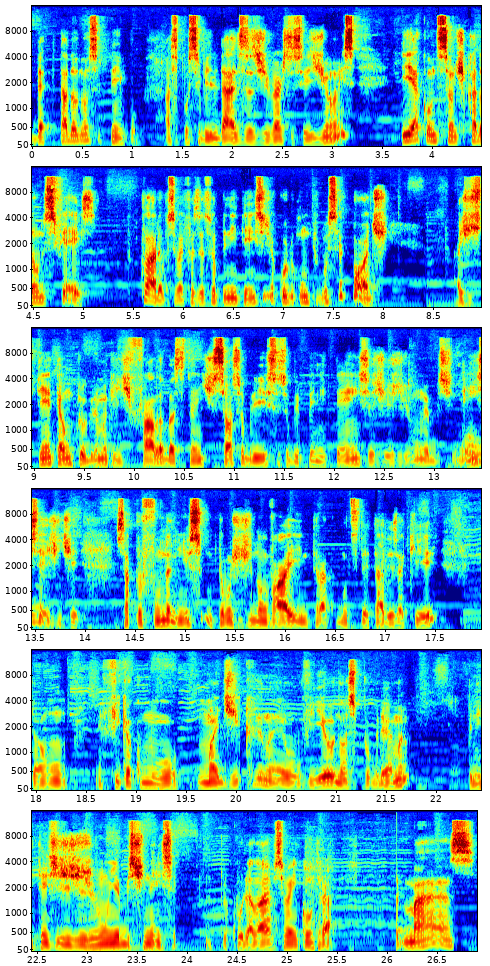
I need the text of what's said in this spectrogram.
adaptada ao nosso tempo, as possibilidades das diversas regiões e a condição de cada um dos fiéis. Claro, você vai fazer a sua penitência de acordo com o que você pode. A gente tem até um programa que a gente fala bastante só sobre isso, sobre penitência, jejum, abstinência, Sim. a gente se aprofunda nisso, então a gente não vai entrar com muitos detalhes aqui. Então, é, fica como uma dica, né, ouvir o nosso programa, penitência, jejum e abstinência. Procura lá, você vai encontrar. Mas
